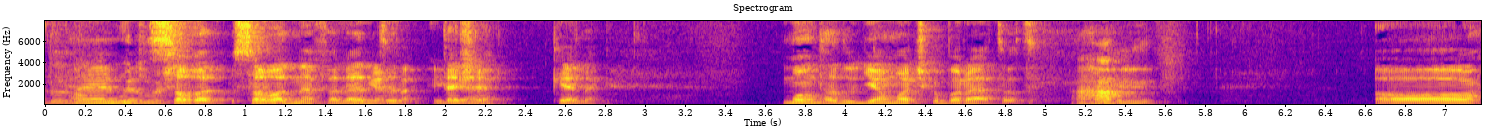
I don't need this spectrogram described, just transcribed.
De amúgy most Szabad, szabad ne feledd, Igen, te igen. se, kérlek. Mondtad ugye a macska barátot. Aha. A...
